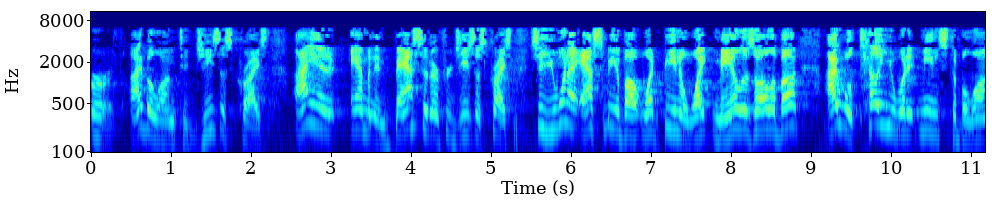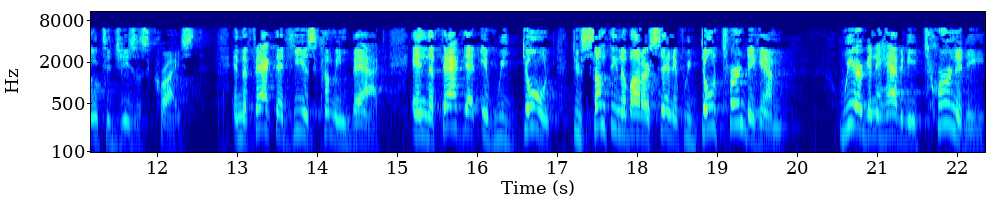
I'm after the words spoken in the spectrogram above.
earth. I belong to Jesus Christ. I am an ambassador for Jesus Christ. So you want to ask me about what being a white male is all about? I will tell you what it means to belong to Jesus Christ. And the fact that He is coming back. And the fact that if we don't do something about our sin, if we don't turn to Him, we are going to have an eternity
